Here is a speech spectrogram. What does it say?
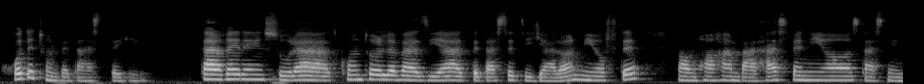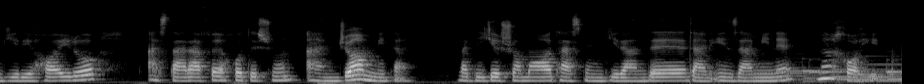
خودتون به دست بگیرید. در غیر این صورت کنترل وضعیت به دست دیگران میافته و اونها هم بر حسب نیاز تصمیم گیری هایی رو از طرف خودشون انجام میدن و دیگه شما تصمیم گیرنده در این زمینه نخواهید.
